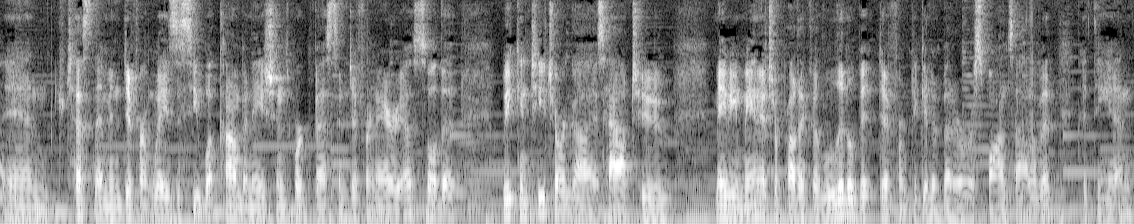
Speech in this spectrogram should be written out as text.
and test them in different ways to see what combinations work best in different areas so that we can teach our guys how to maybe manage a product a little bit different to get a better response out of it at the end.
